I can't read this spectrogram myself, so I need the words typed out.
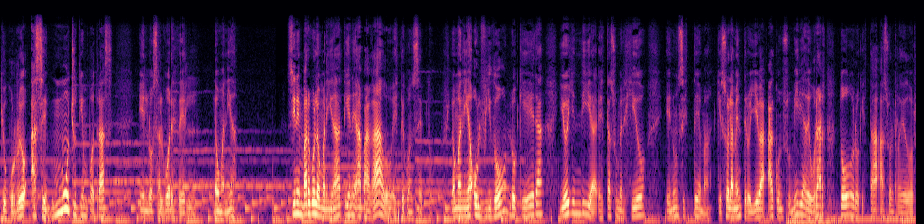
que ocurrió hace mucho tiempo atrás en los albores de la humanidad. Sin embargo, la humanidad tiene apagado este concepto. La humanidad olvidó lo que era y hoy en día está sumergido en un sistema que solamente lo lleva a consumir y a devorar todo lo que está a su alrededor.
